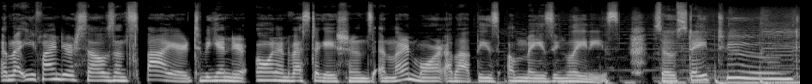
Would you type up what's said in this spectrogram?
and that you find yourselves inspired to begin your own investigations and learn more about these amazing ladies. So stay tuned.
